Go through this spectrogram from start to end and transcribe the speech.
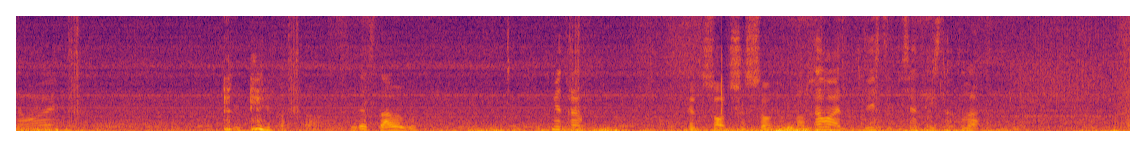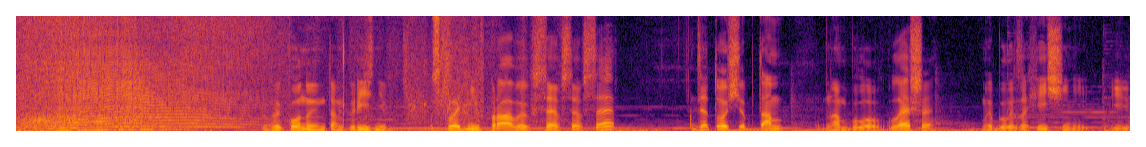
Давай. Де ставимо? Метров. 500-600 у нас. Давай, 250-300 туди. Виконуємо там різні складні вправи, все, все, все. Для того, щоб там нам було легше, ми були захищені і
